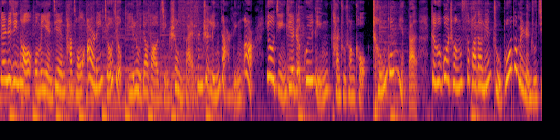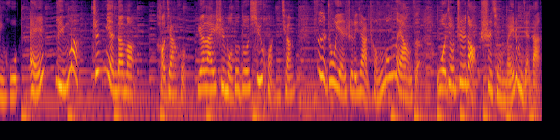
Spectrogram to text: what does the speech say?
跟着镜头，我们眼见他从二零九九一路掉到仅剩百分之零点零二，又紧接着归零，弹出窗口成功免单。整个过程丝滑到连主播都没忍住惊呼：“哎，零了，真免单吗？”好家伙，原来是某多多虚晃一枪，自助演示了一下成功的样子，我就知道事情没这么简单。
